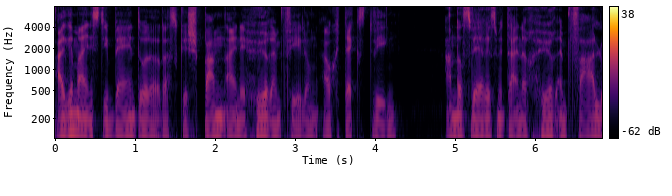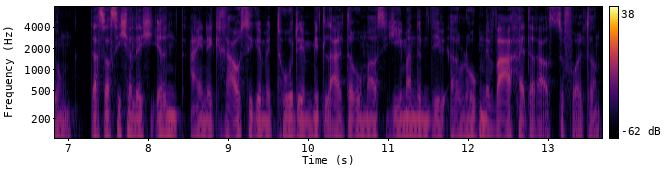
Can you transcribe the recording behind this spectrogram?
Allgemein ist die Band oder das Gespann eine Hörempfehlung, auch Text wegen. Anders wäre es mit einer Hörempfahlung. Das war sicherlich irgendeine grausige Methode im Mittelalter, um aus jemandem die erlogene Wahrheit herauszufoltern.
